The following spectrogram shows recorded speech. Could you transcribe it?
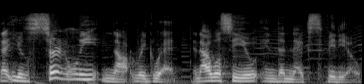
that you'll certainly not regret. And I will see you in the next video.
